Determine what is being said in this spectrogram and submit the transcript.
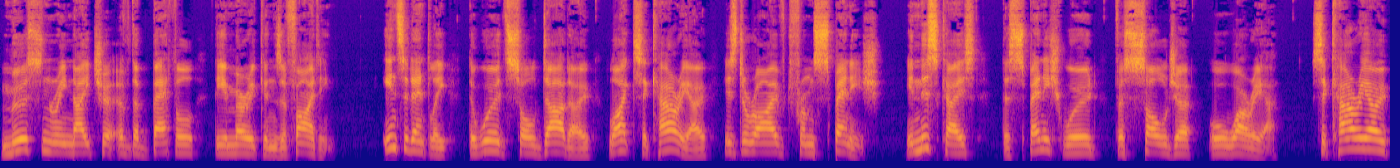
mercenary nature of the battle the Americans are fighting. Incidentally, the word soldado, like sicario, is derived from Spanish. In this case, the Spanish word for soldier or warrior. Sicario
